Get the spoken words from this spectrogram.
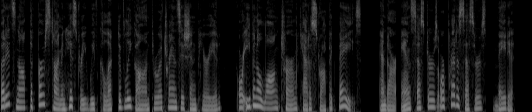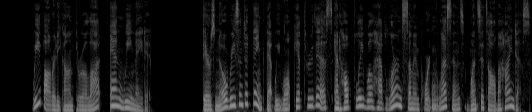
But it's not the first time in history we've collectively gone through a transition period or even a long term catastrophic phase, and our ancestors or predecessors made it. We've already gone through a lot, and we made it. There's no reason to think that we won't get through this, and hopefully we'll have learned some important lessons once it's all behind us.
